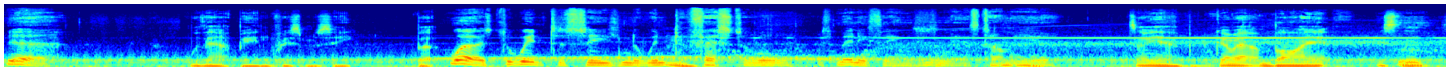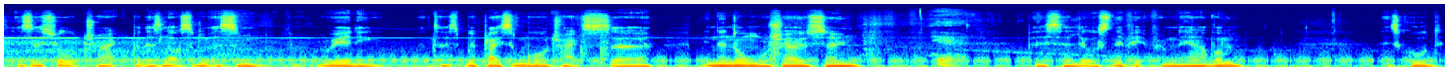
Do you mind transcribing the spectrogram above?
Yeah. without being Christmassy. But Well, it's the winter season, the winter festival. It's many things, isn't it, this time of year? so yeah, go out and buy it. It's, the, Mm. it's a short track, but there's lots of there's some really. We play some more tracks uh, in the normal shows soon. Yeah. But it's a little snippet from the album. It's called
